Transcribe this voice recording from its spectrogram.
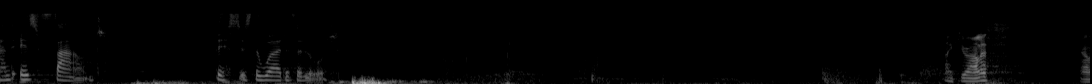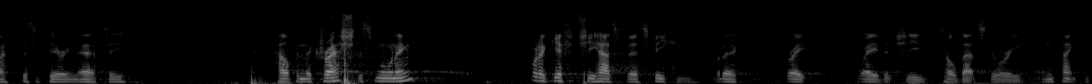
and is found. This is the word of the Lord. Thank you, Alice. Alice disappearing there to help in the crash this morning. What a gift she has for speaking. What a great way that she told that story. And thank you,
